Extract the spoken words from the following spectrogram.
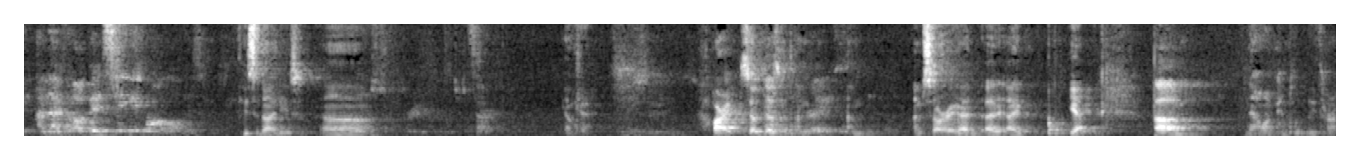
it. And I've, I've been saying it wrong. Thucydides? Uh, sorry. Okay. All right, so it doesn't. I'm, I'm, I'm sorry. I, I, I yeah. Um, now I'm completely thrown.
